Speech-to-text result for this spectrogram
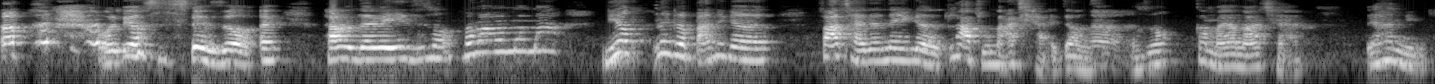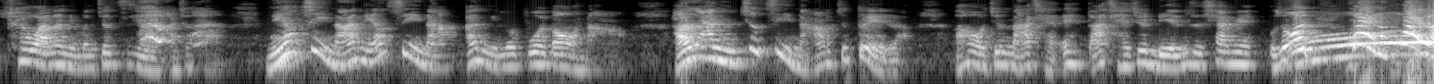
我六十岁的时候，哎，他们在那边一直说：“妈妈，妈妈，妈妈，你要那个把那个发财的那个蜡烛拿起来，这样子。嗯”我说：“干嘛要拿起来？等下你吹完了，你们就自己拿就好。你要自己拿，你要自己拿啊！你们不会帮我拿，好啊，你就自己拿了就对了。然后我就拿起来，哎，拿起来就连着下面。我说：“哎，坏了，坏了！”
